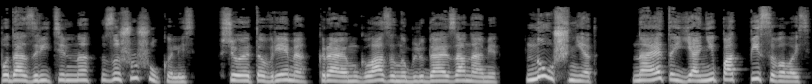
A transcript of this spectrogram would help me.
подозрительно зашушукались. Все это время краем глаза наблюдая за нами. Ну уж нет, на это я не подписывалась.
